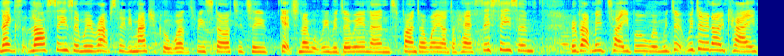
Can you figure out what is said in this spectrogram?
Next last season we were absolutely magical once we started to get to know what we were doing and find our way under Hess. This season we're about mid-table and we do, we're doing okay.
